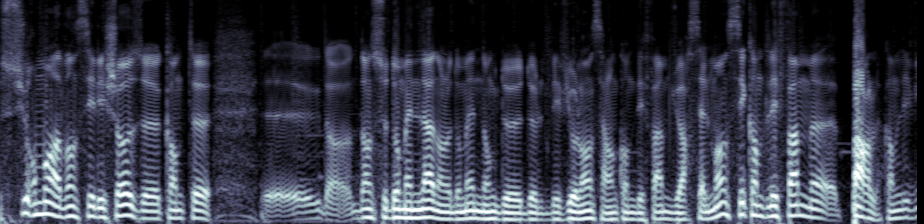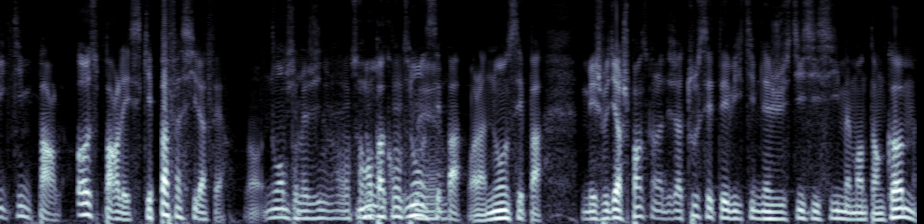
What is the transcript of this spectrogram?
sûrement avancer les choses quand euh, euh, dans, dans ce domaine-là, dans le domaine donc de, de- des violences à l'encontre des femmes, du harcèlement, c'est quand les femmes euh, parlent, quand les victimes parlent, osent parler, ce qui est pas facile à faire. Nous, on J'imagine, on s'en rend pas compte. Nous, on mais- sait pas. Voilà, nous, on sait pas. Mais je veux dire, je pense qu'on a déjà tous été victimes d'injustice ici, même en tant qu'homme.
